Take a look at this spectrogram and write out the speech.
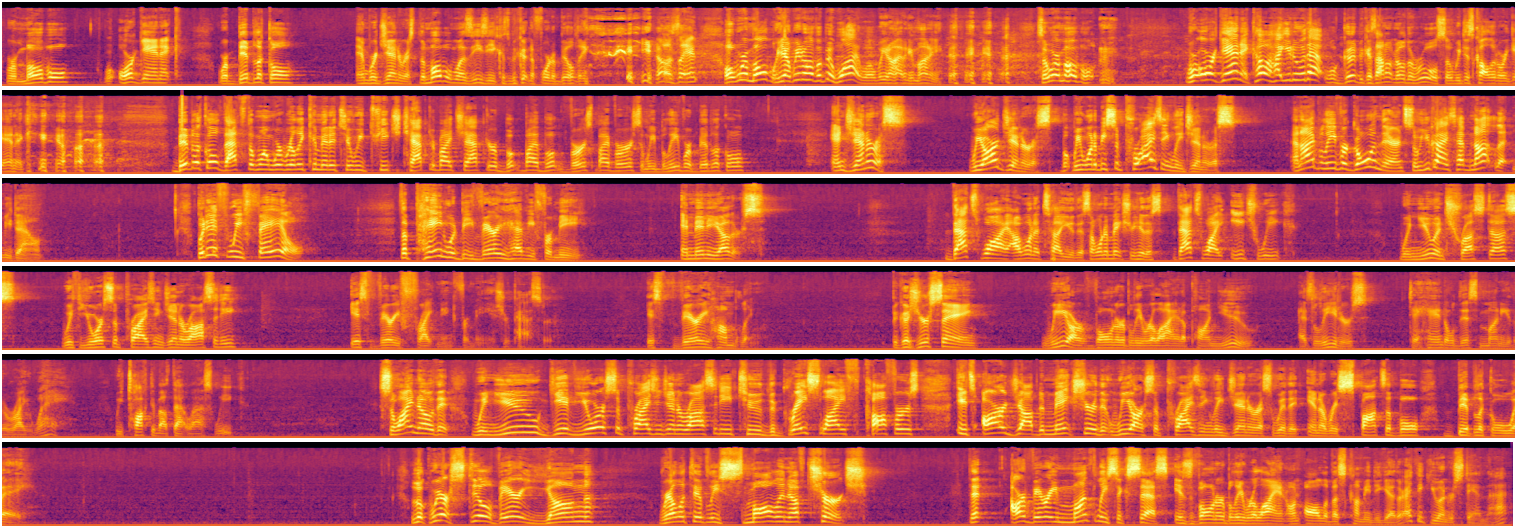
We're mobile, we're organic, we're biblical, and we're generous. The mobile one's easy because we couldn't afford a building. you know what I'm saying? Oh, we're mobile. Yeah, we don't have a building. Why? Well, we don't have any money. so we're mobile. we're organic. Oh, how you doing with that? Well, good because I don't know the rules, so we just call it organic. biblical, that's the one we're really committed to. We teach chapter by chapter, book by book, verse by verse, and we believe we're biblical. And generous. We are generous, but we want to be surprisingly generous. And I believe we're going there, and so you guys have not let me down. But if we fail, the pain would be very heavy for me and many others. That's why I want to tell you this. I want to make sure you hear this. That's why each week, when you entrust us with your surprising generosity, it's very frightening for me as your pastor. It's very humbling because you're saying, we are vulnerably reliant upon you as leaders to handle this money the right way. We talked about that last week. So I know that when you give your surprising generosity to the Grace Life coffers, it's our job to make sure that we are surprisingly generous with it in a responsible, biblical way. Look, we are still very young, relatively small enough church that our very monthly success is vulnerably reliant on all of us coming together. I think you understand that.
